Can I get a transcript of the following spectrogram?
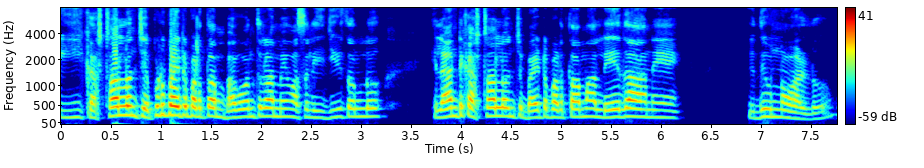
ఈ కష్టాల్లోంచి ఎప్పుడు బయటపడతాం? భగవంతుడా మేము అసలు ఈ జీవితంలో ఇలాంటి కష్టాల్లోంచి బయటపడతామా లేదా అనే ఇది ఉన్నవాళ్ళు.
